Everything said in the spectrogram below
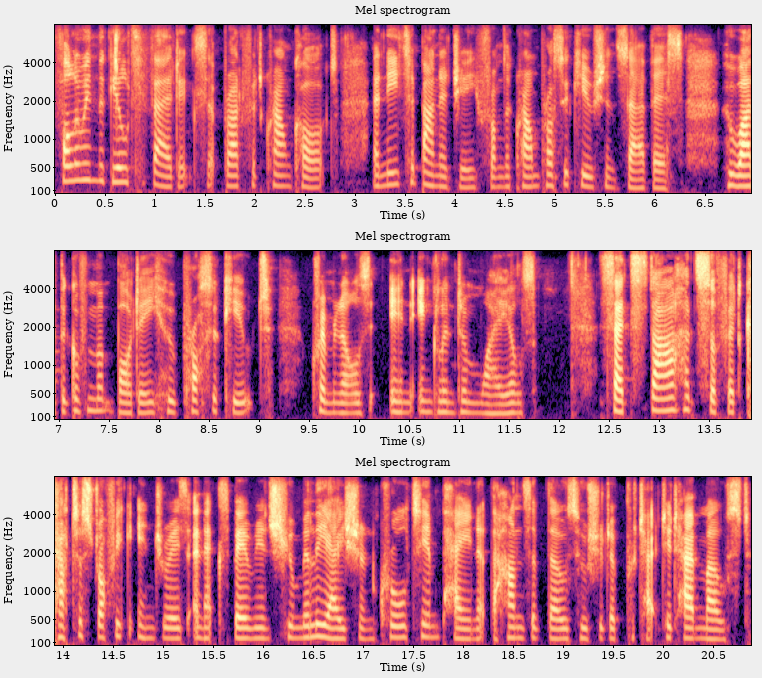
Following the guilty verdicts at Bradford Crown Court, Anita Banerjee from the Crown Prosecution Service, who are the government body who prosecute criminals in England and Wales, said Star had suffered catastrophic injuries and experienced humiliation, cruelty, and pain at the hands of those who should have protected her most.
